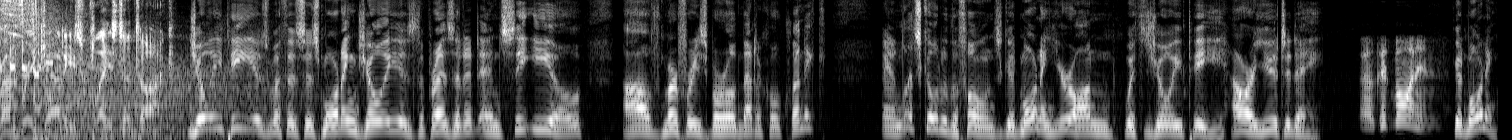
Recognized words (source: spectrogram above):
Rutherford County's place to talk. Joey Peay. is with us this morning. Joey is the president and CEO of Murfreesboro Medical Clinic. And let's go to the phones. Good morning. You're on with Joey Peay. How are you today? Uh, good morning. Good morning.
